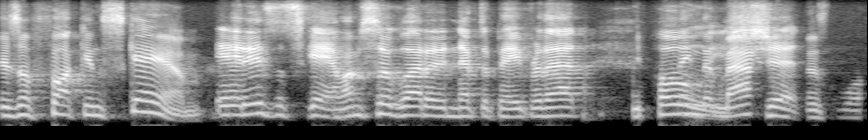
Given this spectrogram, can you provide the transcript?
is a fucking scam. It is a scam. I'm so glad I didn't have to pay for that. The thing Holy that matters shit. in this world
